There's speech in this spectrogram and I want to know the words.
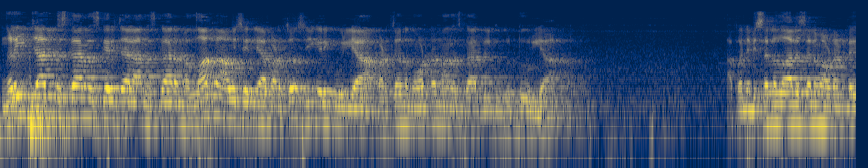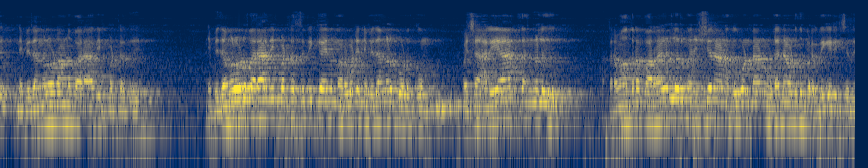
നിങ്ങൾ ഈ ജാതി നിസ്കാരം നിസ്കരിച്ചാൽ ആ നിസ്കാരം അള്ളാഹ് ആവശ്യമില്ല പഠിച്ചോ സ്വീകരിക്കൂല പഠിച്ചോന്റെ നോട്ടം ആ നിസ്കാരത്തിലേക്ക് കിട്ടൂല അപ്പൊ നബി സല്ലാ അലുസലം അവിടെ ഉണ്ട്. നബിതങ്ങളോടാണ് പരാതിപ്പെട്ടത്. നബിതങ്ങളോട് പരാതിപ്പെട്ട സ്ഥിതിക്ക് അതിന് മറുപടി നബിതങ്ങൾ കൊടുക്കും. പക്ഷെ അലിയാർ തങ്ങൾ അത്രമാത്രം പറയുള്ള ഒരു മനുഷ്യനാണ് അതുകൊണ്ടാണ് ഉടനെ അവിടുന്ന് പ്രതികരിച്ചത്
